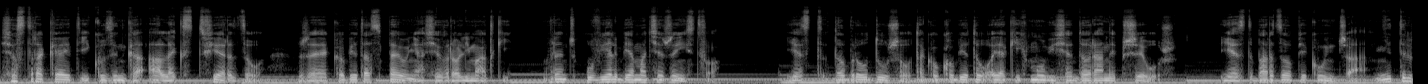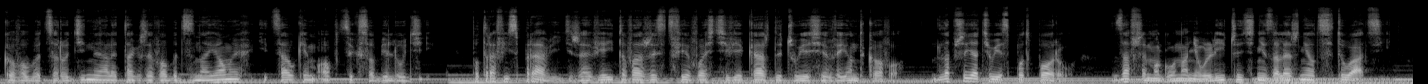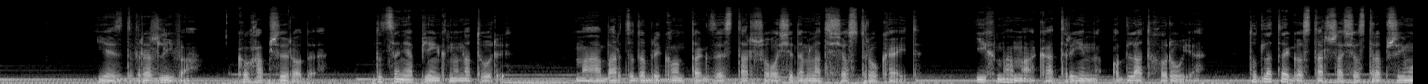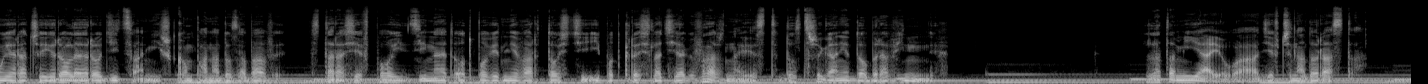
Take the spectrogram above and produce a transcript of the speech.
Siostra Kate i kuzynka Alex twierdzą, że kobieta spełnia się w roli matki, wręcz uwielbia macierzyństwo. Jest dobrą duszą, taką kobietą, o jakich mówi się do rany przyłóż. Jest bardzo opiekuńcza, nie tylko wobec rodziny, ale także wobec znajomych i całkiem obcych sobie ludzi. Potrafi sprawić, że w jej towarzystwie właściwie każdy czuje się wyjątkowo. Dla przyjaciół jest podporą, zawsze mogą na nią liczyć, niezależnie od sytuacji. Jest wrażliwa, kocha przyrodę, docenia piękno natury. Ma bardzo dobry kontakt ze starszą o 7 lat siostrą Kate. Ich mama, Katrin, od lat choruje. To dlatego starsza siostra przyjmuje raczej rolę rodzica niż kompana do zabawy. Stara się wpoić Zinet odpowiednie wartości i podkreślać, jak ważne jest dostrzeganie dobra w innych. Lata mijają, a dziewczyna dorasta.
